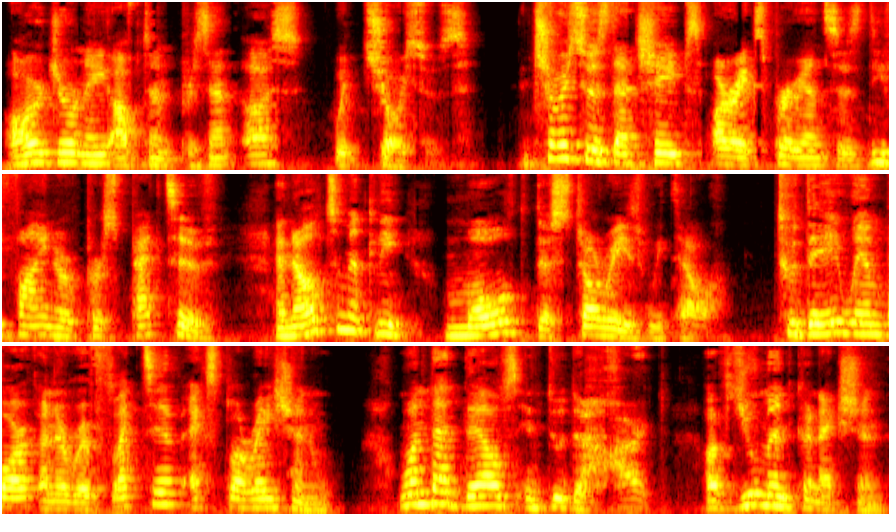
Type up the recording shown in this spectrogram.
our journey often presents us with choices. Choices that shapes our experiences, define our perspective, and ultimately mold the stories we tell. Today we embark on a reflective exploration, one that delves into the heart of human connection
